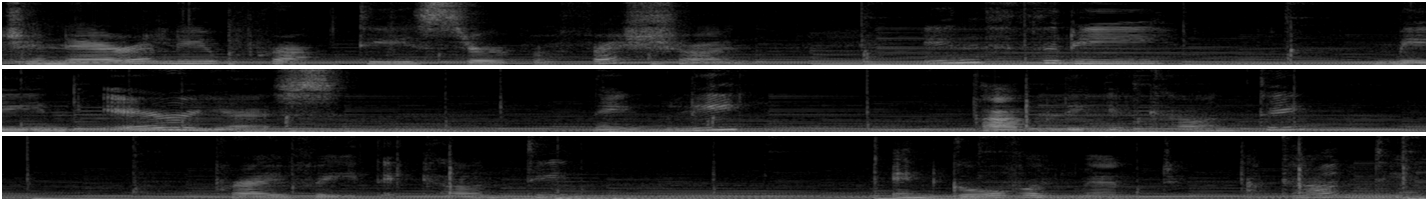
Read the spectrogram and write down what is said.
generally practice their profession in three main areas namely, public accounting, private accounting, and government accounting.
